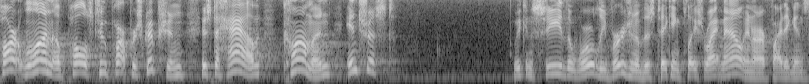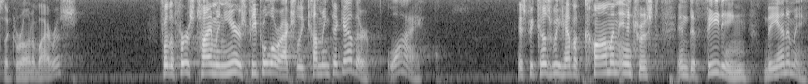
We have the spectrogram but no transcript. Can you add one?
Part one of Paul's two part prescription is to have common interest. We can see the worldly version of this taking place right now in our fight against the coronavirus. For the first time in years, people are actually coming together. Why? It's because we have a common interest in defeating the enemy.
